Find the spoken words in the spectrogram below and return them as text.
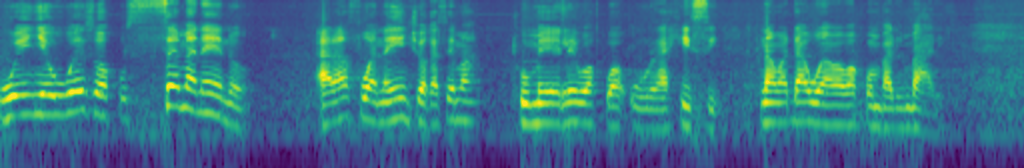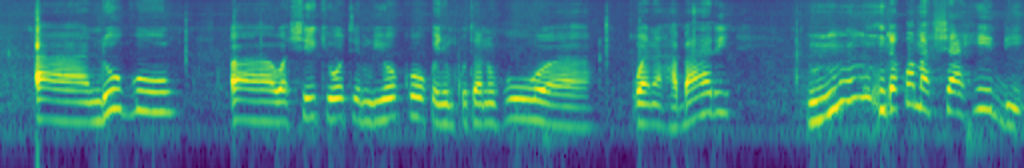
wenye uwezo wa kusema neno, alafu wananchi wakasema tumeelewa kwa urahisi, na wadau hawa wako mbalimbali. Uh, ndugu uh, washiriki wote mlioko kwenye mkutano huu wa uh, wanahabari, mtakuwa mm, mashahidi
